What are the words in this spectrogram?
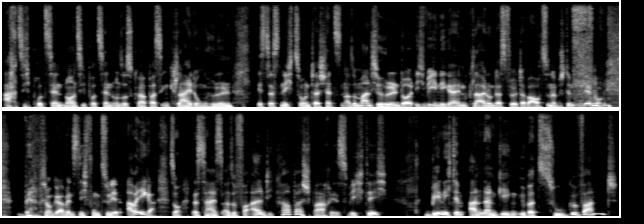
80 Prozent, 90 Prozent unseres Körpers in Kleidung hüllen, ist das nicht zu unterschätzen. Also manche hüllen deutlich weniger in Kleidung, das führt aber auch zu einer bestimmten Wirkung, wenn, schon gar wenn es nicht funktioniert. Aber egal. So, das heißt also vor allem die Körpersprache ist wichtig. Bin ich dem anderen gegenüber zugewandt?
